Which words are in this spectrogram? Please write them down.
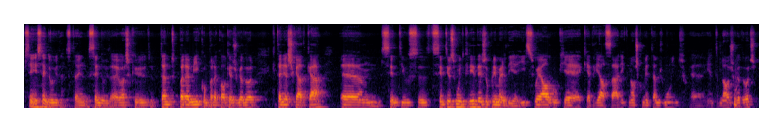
Sim, sem dúvida, sem, sem dúvida. Eu acho que tanto para mim como para qualquer jogador que tenha chegado cá, um, ehm, sentiu-se sentiu -se muito querido desde o primeiro dia. Isso é algo que é, que é de realçar e que nós comentamos muito uh, entre nós, jogadores,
